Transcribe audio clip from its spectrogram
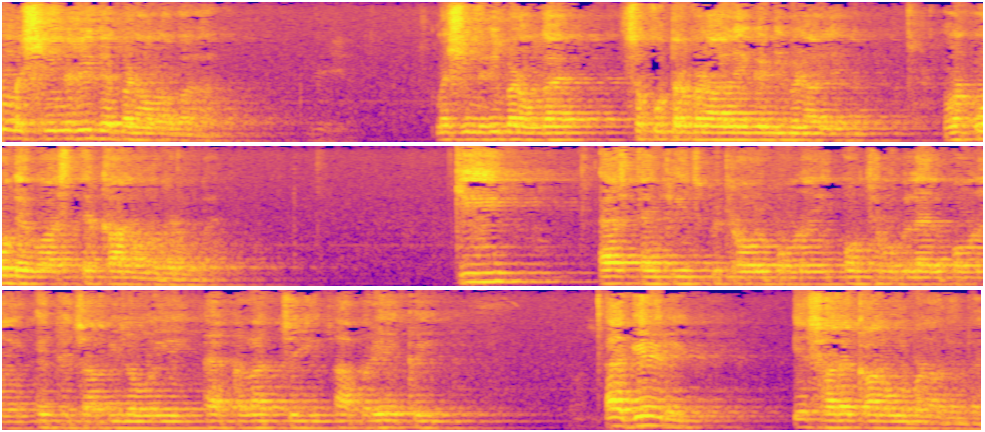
مشینری دے بنا والا۔ مشینری بنا ہے، سکوٹر بنا لے گی بنا لے۔ ہوں وہ واسطے قانون بنا کی اس ٹینکی پٹرول پاؤنا اتنے مبلائل پاؤنا اتنے چابی لاؤنی اے کلچ اے بریک اے گیئر یہ سارے قانون بنا دینا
